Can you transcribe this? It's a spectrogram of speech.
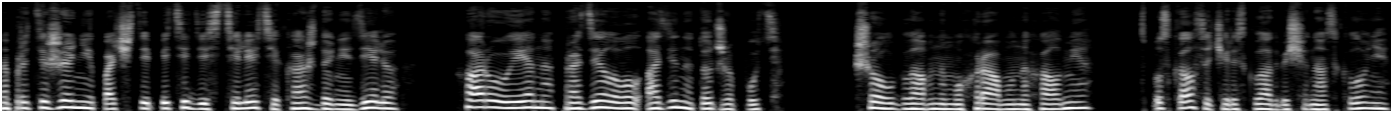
На протяжении почти пяти десятилетий каждую неделю Харуэна проделывал один и тот же путь. Шел к главному храму на холме, спускался через кладбище на склоне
